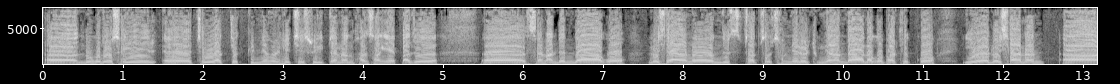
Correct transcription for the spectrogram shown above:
어, 누구도 세계 에, 전략적 균형을 해칠 수 있다는 환상에 빠져 어, 서는 안 된다고 러시아는 뉴스타트 참여를 중단한다라고 밝혔고 이어 러시아는 어,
